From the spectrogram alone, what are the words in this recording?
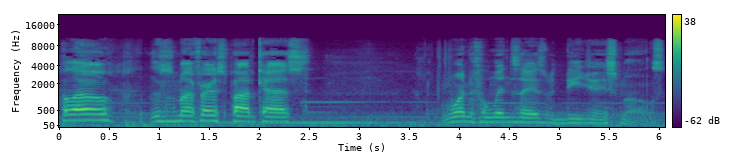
Hello, this is my first podcast. Wonderful Wednesdays with DJ Smalls.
